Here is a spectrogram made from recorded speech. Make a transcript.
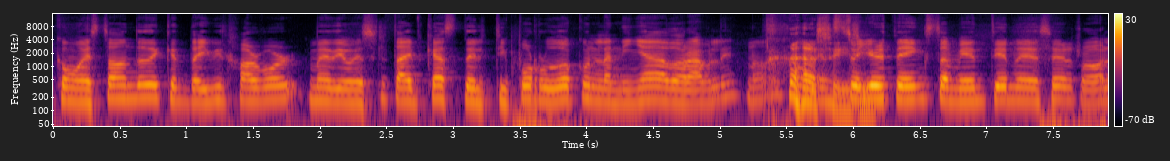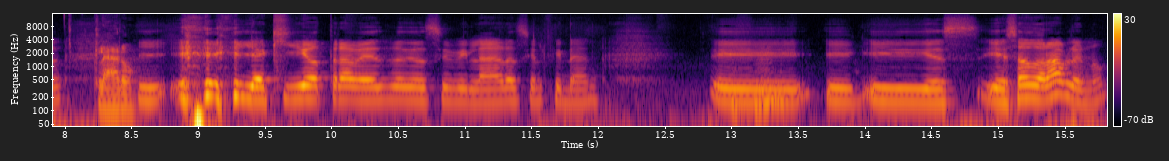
como esta onda de que David Harbour medio es el typecast del tipo rudo con la niña adorable, ¿no? en Stranger Things también tiene ese rol. Claro. Y, aquí otra vez medio similar hacia el final. Y, y, es, y es adorable, ¿no?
